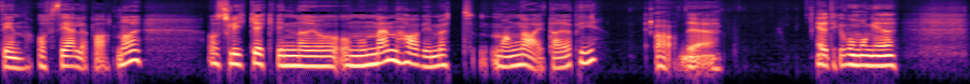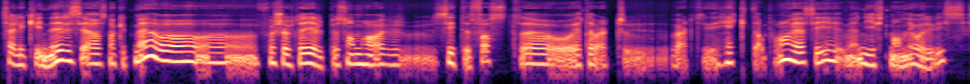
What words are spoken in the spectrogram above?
sin offisielle partner. Og slike kvinner og, og noen menn har vi møtt mange av i terapi. Ja, det Jeg vet ikke hvor mange særlig kvinner jeg har snakket med og forsøkt å hjelpe som har sittet fast og etter hvert vært hekta på, vil jeg si, med en gift mann i årevis.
